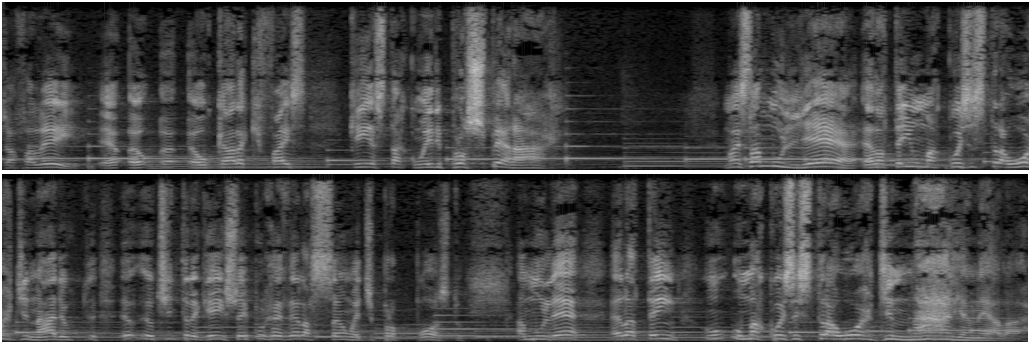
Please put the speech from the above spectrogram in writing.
já falei, é, é, é o cara que faz quem está com ele prosperar. Mas a mulher, ela tem uma coisa extraordinária. Eu, eu, eu, te entreguei isso aí por revelação, é de propósito. A mulher, ela tem um, uma coisa extraordinária nela.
